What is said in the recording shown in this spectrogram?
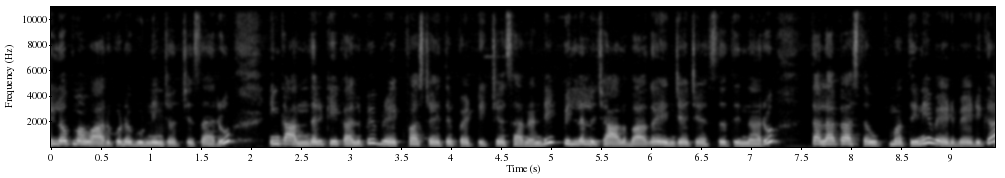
ఈలోపు మా వారు కూడా గుడి నుంచి వచ్చేసారు. ఇంకా అందరికీ కలిపి బ్రేక్ఫాస్ట్ అయితే పెట్టించేసానండి పిల్లలు చాలా బాగా ఎంజాయ్ చేస్తూ తిన్నారు. తలా కాస్త ఉప్మా తిని వేడివేడిగా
